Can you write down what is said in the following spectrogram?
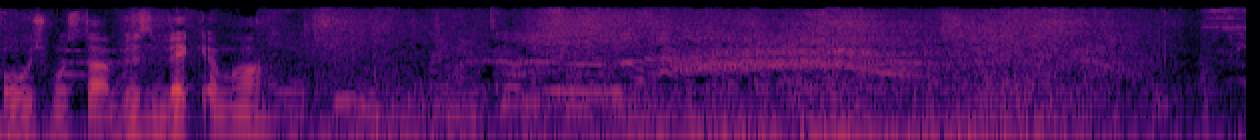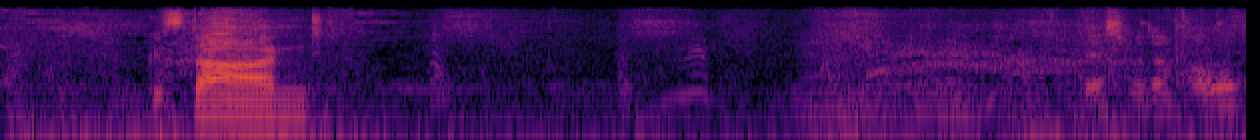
Oh, ich muss da ein bisschen weg immer. Gestunt! Das wird auch auf.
